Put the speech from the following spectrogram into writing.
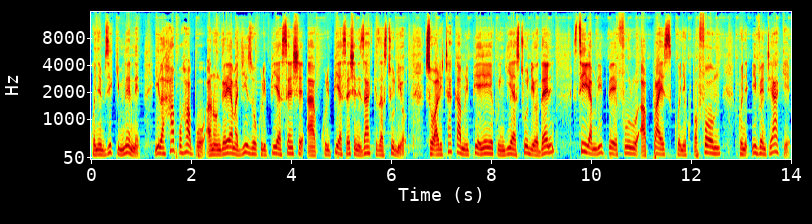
kwenye mziki mnene, ila hapo hapo anaongelea Majizo kulipia session, uh, kulipia session zake za studio, so alitaka amlipie yeye kuingia studio then still amlipe full uh, price kwenye kuperform kwenye event yake.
